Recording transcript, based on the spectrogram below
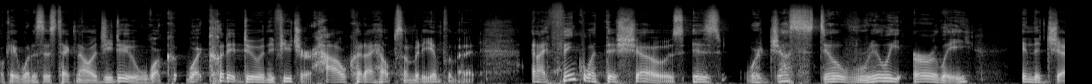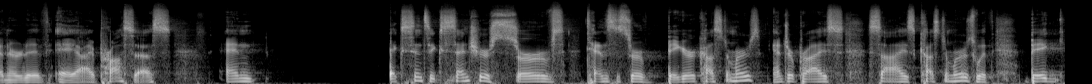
okay, what does this technology do? What, what could it do in the future? How could I help somebody implement it? And I think what this shows is we're just still really early in the generative AI process. And since Accenture serves tends to serve bigger customers, enterprise size customers with big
